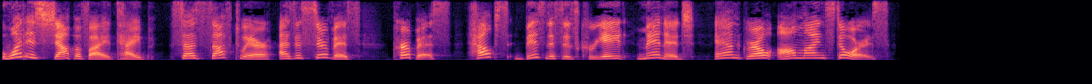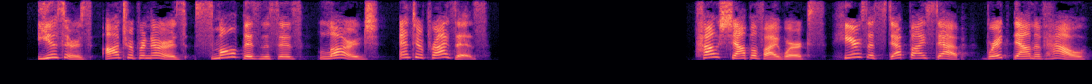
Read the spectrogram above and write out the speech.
What is Shopify type SaaS software as a service purpose helps businesses create, manage, and grow online stores. Users, entrepreneurs, small businesses, large enterprises. How Shopify works. Here's a step-by-step breakdown of how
